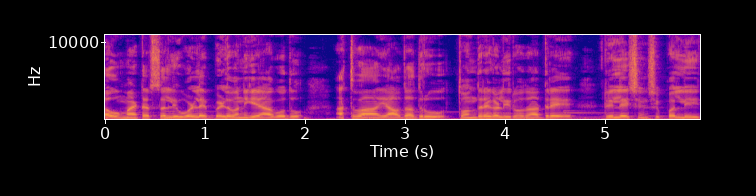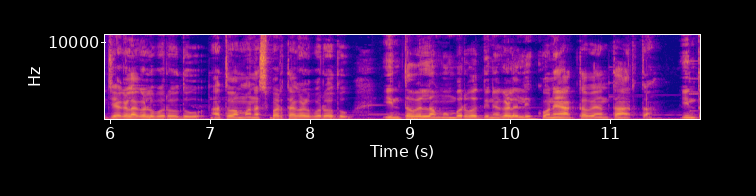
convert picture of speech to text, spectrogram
ಲವ್ ಮ್ಯಾಟರ್ಸಲ್ಲಿ ಒಳ್ಳೆ ಬೆಳವಣಿಗೆ ಆಗೋದು ಅಥವಾ ಯಾವುದಾದ್ರೂ ತೊಂದರೆಗಳಿರೋದಾದರೆ ರಿಲೇಷನ್ಶಿಪ್ಪಲ್ಲಿ ಜಗಳಗಳು ಬರೋದು ಅಥವಾ ಮನಸ್ಪರ್ಧಗಳು ಬರೋದು ಇಂಥವೆಲ್ಲ ಮುಂಬರುವ ದಿನಗಳಲ್ಲಿ ಕೊನೆ ಆಗ್ತವೆ ಅಂತ ಅರ್ಥ. ಇಂಥ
